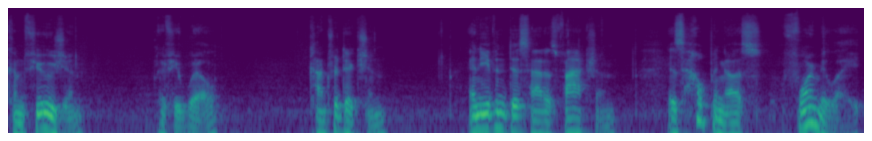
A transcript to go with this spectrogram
confusion, if you will, contradiction, and even dissatisfaction is helping us formulate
